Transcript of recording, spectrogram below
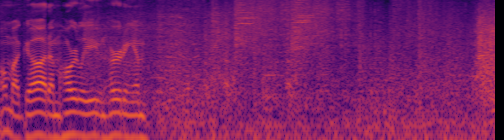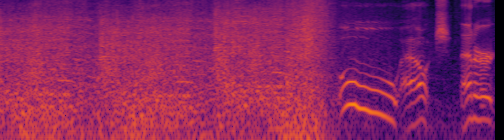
Oh my god, I'm hardly even hurting him. Ooh, ouch. That hurt.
